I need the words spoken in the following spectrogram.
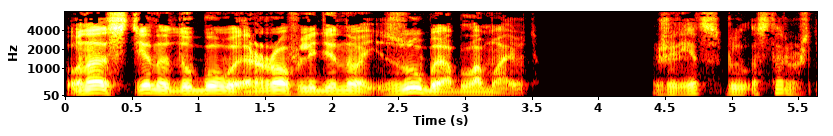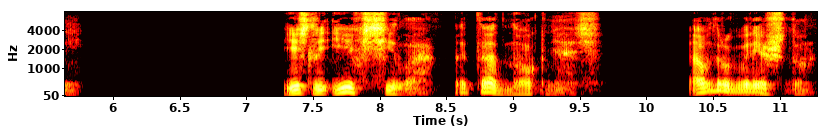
У нас стены дубовые, ров ледяной, зубы обломают. Жрец был осторожней. Если их сила, это одно, князь. А вдруг врежет он?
